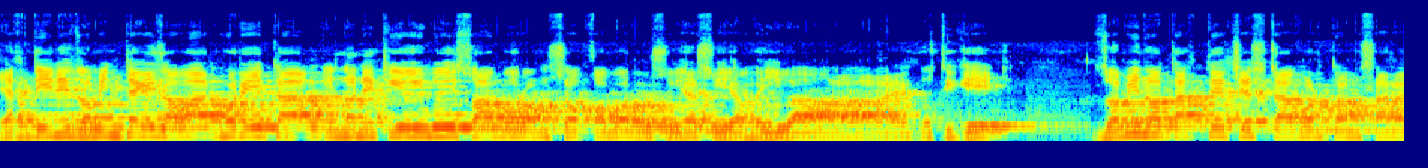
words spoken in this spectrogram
একদিন জমিন থেকে যাওয়ার পরে এটা ইন্দনে কি হইব, সবর অংশ কবর শুয়া শুয়া হইবা। গতিকে জমিনও থাকতে চেষ্টা করতাম, সারা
